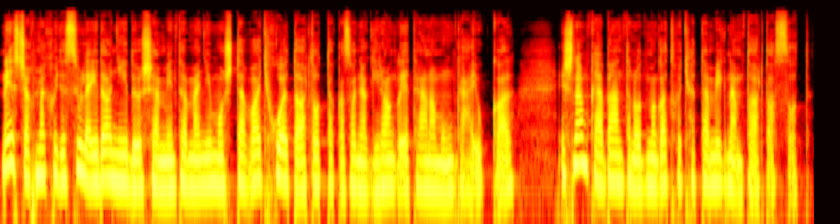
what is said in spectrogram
Nézd csak meg, hogy a szüleid annyi idősen, mint amennyi most te vagy, hol tartottak az anyagi ranglétrán a munkájukkal. És nem kell bántanod magad, hogyha te még nem tartasz ott.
